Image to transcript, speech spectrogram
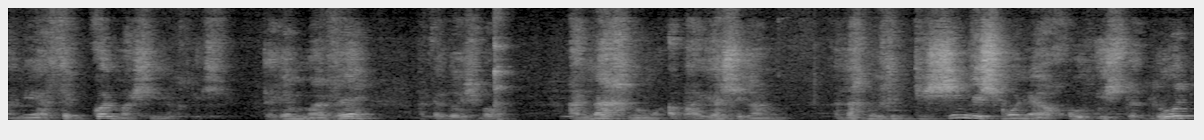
אני אעשה כל מה שיבקש. תראה מה זה הקדוש ברוך אנחנו, הבעיה שלנו, אנחנו עושים 98 אחוז השתדלות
